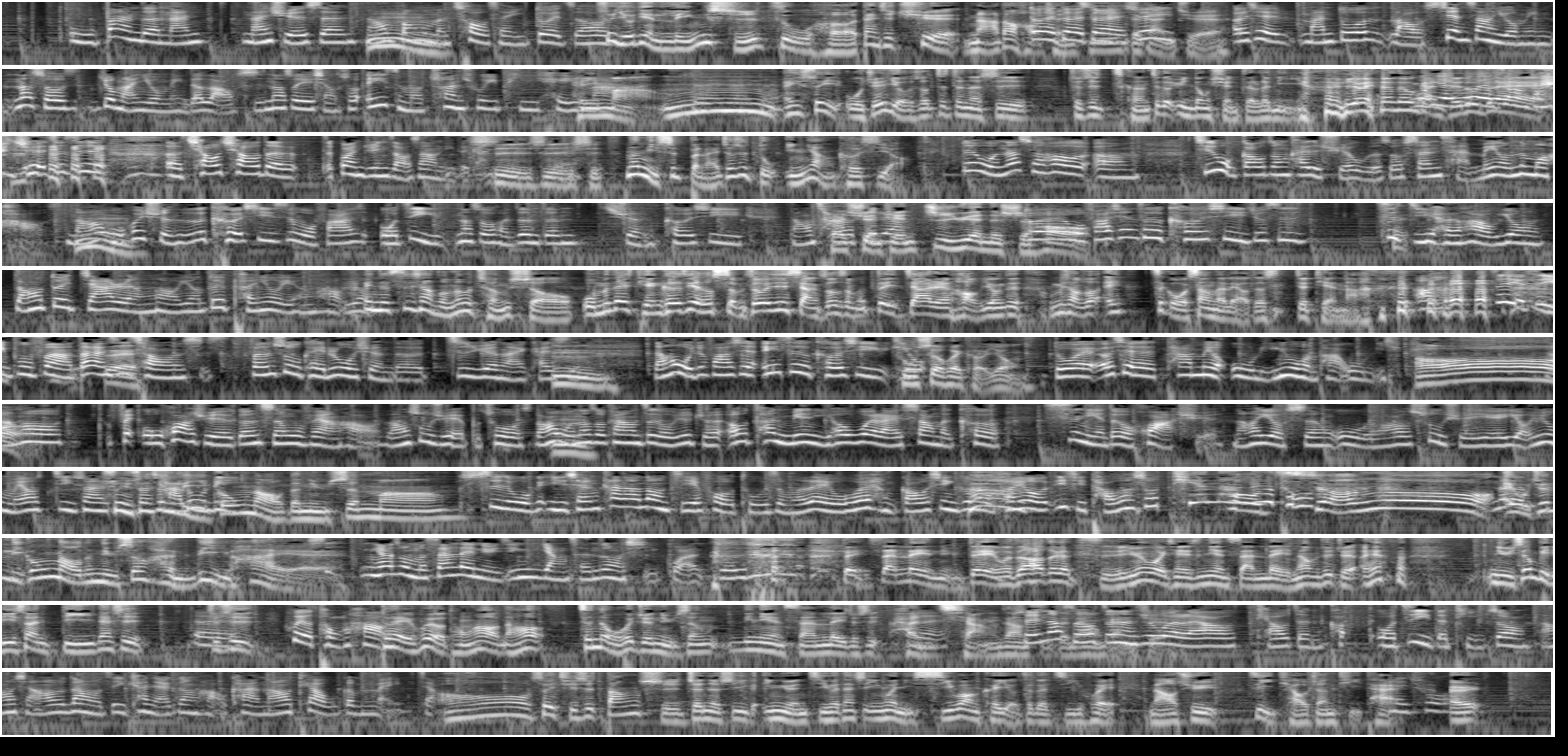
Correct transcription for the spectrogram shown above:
舞伴的男男学生，然后帮我们凑成一对之后，所以有点临时组合，但是却拿到好成绩的感觉。而且蛮多老线上有名的，那时候就蛮有名的老师，那时候也想说，哎，怎么窜出一匹黑马？黑马，嗯，哎，所以我觉得有的时候这真的是，就是可能这个运动选择了你，有那种感觉，对不对？这种感觉，就是呃，悄悄的冠军找上你的感觉。是是是，那你是本来就是读营养科系啊？对，我那时候，嗯，其实我高中开始学舞的时候，身材没有那么好，然后我会选择这科系，是我发我自己那时候很认真选科系，然后查选填志愿的时候，对，我发现这个科系就是。自己很好用，然后对家人很好用，对朋友也很好用。欸、你的思想怎么那么成熟？我们在填科系的时候，什么时候会去想说什么对家人好用？就我们想说，哎、欸，这个我上得了，就就填啦。哦，这也是一部分啊，当然是从分数可以落选的志愿来开始。嗯、然后我就发现，哎、欸，这个科系出社会可用。对，而且它没有物理，因为我很怕物理。哦。然后。非我化学跟生物非常好，然后数学也不错。然后我那时候看到这个，我就觉得、嗯、哦，它里面以后未来上的课四年都有化学，然后也有生物，然后数学也有，因为我们要计算。所以你算是理工脑的女生吗？是我以前看到那种解剖图什么类，我会很高兴，跟我朋友一起讨论说：“天哪，那个图强哦！”哎、欸，我觉得理工脑的女生很厉害哎。是应该说我们三类女已经养成这种习惯，就是 对三类女，对我知道这个词，因为我以前也是念三类，然后我们就觉得哎呀。女生比例算低，但是就是会有同号，对，会有同号。然后真的，我会觉得女生念三类就是很强这样子。所以那时候真的是为了要调整我自己的体重，然后想要让我自己看起来更好看，然后跳舞更美这样。哦，所以其实当时真的是一个因缘机会，但是因为你希望可以有这个机会，然后去自己调整体态，没错，而。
